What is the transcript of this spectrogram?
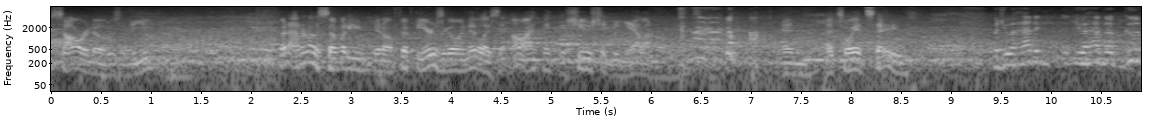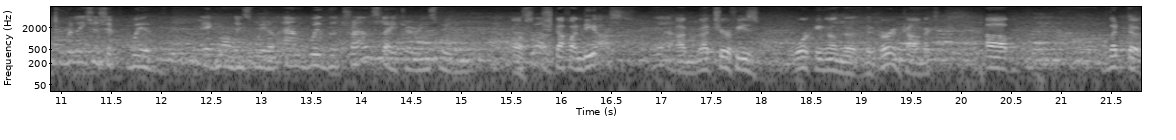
sourdoughs in the Yukon. But I don't know, somebody, you know, 50 years ago in Italy said, oh, I think the shoes should be yellow. and that's the way it stays. But you had a, you have a good relationship with Egmont in Sweden and with the translator in Sweden Well. Stefan Diös? Yeah. I'm not sure if he's working on the, the current comics. Uh, but the,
